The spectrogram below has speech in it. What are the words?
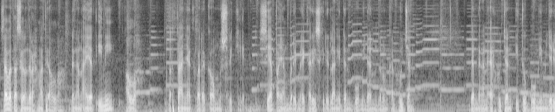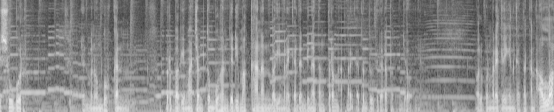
sahabat asal rahmati Allah dengan ayat ini Allah bertanya kepada kaum musyrikin siapa yang beri mereka rezeki di langit dan bumi dan menurunkan hujan? Dan dengan air hujan itu bumi menjadi subur dan menumbuhkan berbagai macam tumbuhan jadi makanan bagi mereka dan binatang ternak, mereka tentu tidak dapat menjawabnya. Walaupun mereka ingin katakan Allah,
